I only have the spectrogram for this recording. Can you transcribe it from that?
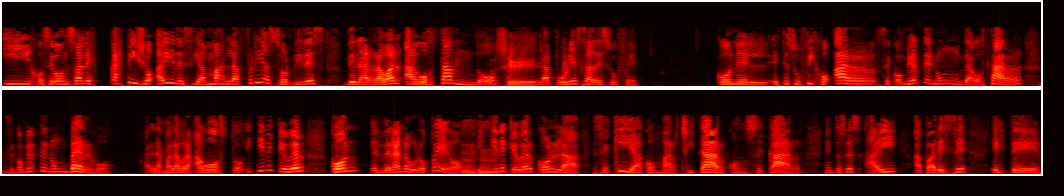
y José González Castillo. Ahí decía, más la fría sordidez del arrabal agostando Sí. la pureza de su fe. Con el este sufijo ar se convierte en un de agostar, se convierte en un verbo la Mm. palabra agosto y tiene que ver con el verano europeo y Ujú. tiene que ver con la sequía, con marchitar, con secar. Entonces ahí aparece este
